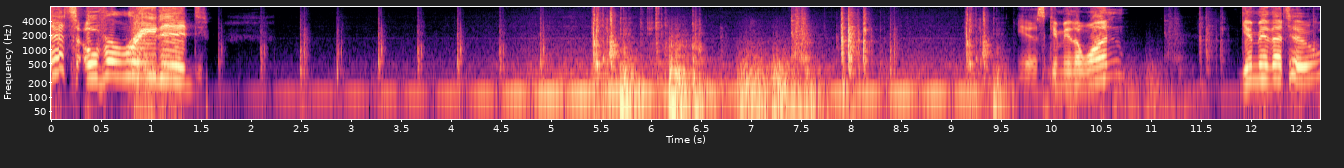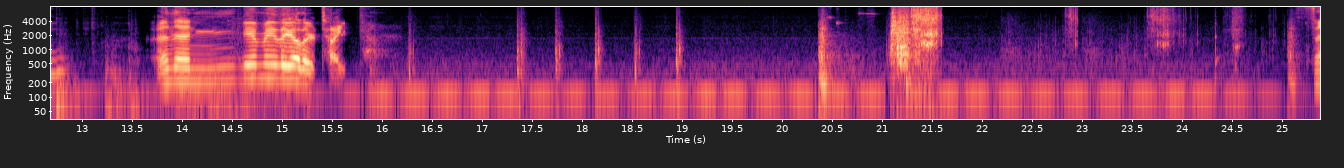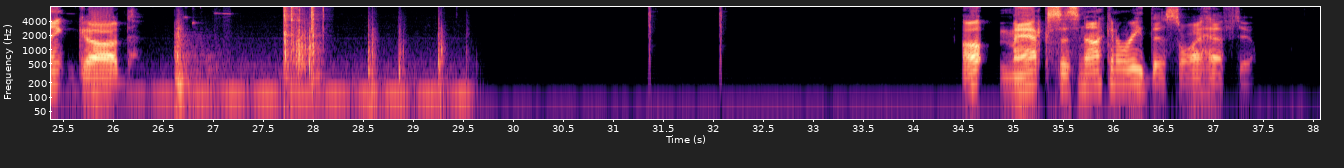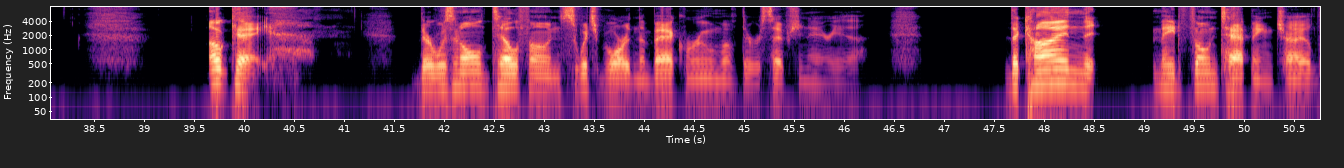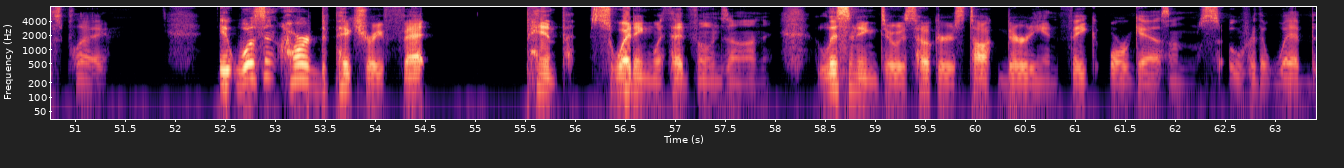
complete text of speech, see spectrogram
That's overrated! Yes, give me the one. Give me the two. And then give me the other type. Thank God. Oh, Max is not going to read this, so I have to. Okay. There was an old telephone switchboard in the back room of the reception area. The kind that made phone tapping child's play. It wasn't hard to picture a fat pimp sweating with headphones on, listening to his hookers talk dirty and fake orgasms over the web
